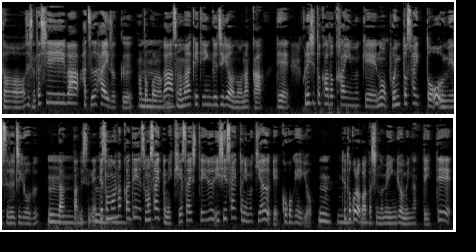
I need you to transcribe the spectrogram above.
と、そうですね。私は初配属のところが、うんそのマーケティング事業の中で、クレジットカード会員向けのポイントサイトを運営する事業部だったんですね。で、その中で、そのサイトに掲載している EC サイトに向き合うえ広告営業うん、っていうところが私のメイン業務になっていて、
